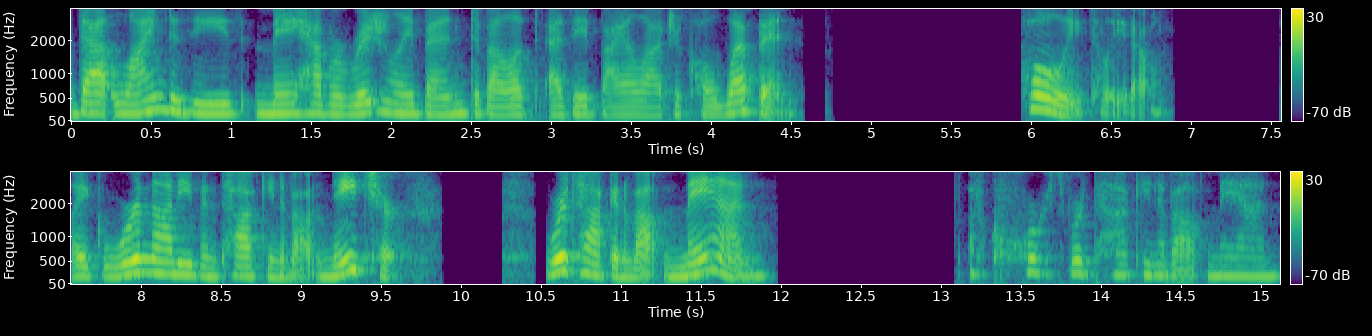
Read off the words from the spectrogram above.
that Lyme disease may have originally been developed as a biological weapon. Holy Toledo. Like, we're not even talking about nature, we're talking about man of course, we're talking about man.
